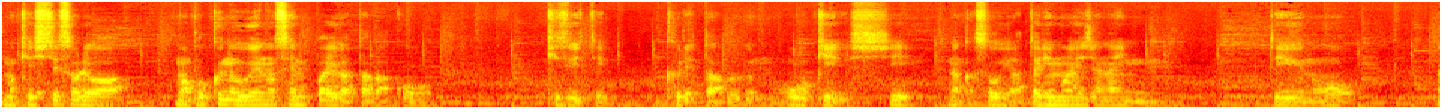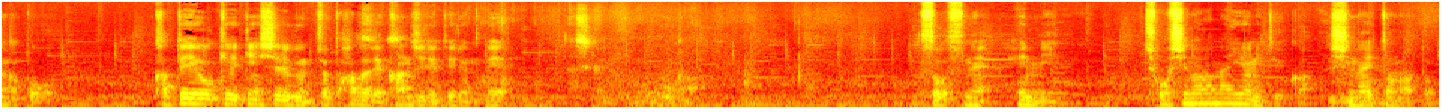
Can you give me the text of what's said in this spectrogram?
まあ、決してそれは、まあ、僕の上の先輩方がこう気づいてくれた部分も大きいですしなんかそういう当たり前じゃないっていうのをなんかこう家庭を経験してる分ちょっと肌で感じれてるんで確かに。そうですね。変に調子乗らないようにというかしないとなと思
